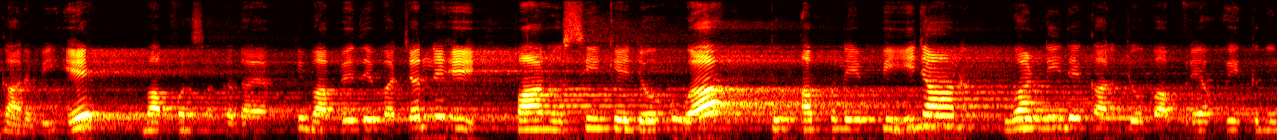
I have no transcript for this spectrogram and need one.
ਘਰ ਵੀ ਇਹ ਵਾਪਰ ਸਕਦਾ ਹੈ ਕਿਉਂਕਿ ਬਾਬੇ ਦੇ ਬਚਨ ਨੇ ਇਹ ਪਾਰੂਸੀ ਕੇ ਜੋ ਹੁਆ, ਤੂੰ ਆਪਣੇ ਭੀ ਜਾਨ, ਗੁਆਂਢੀ ਦੇ ਘਰ ਜੋ ਵਾਪਰਿਆ, ਉਹ ਇੱਕ ਦਿਨ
